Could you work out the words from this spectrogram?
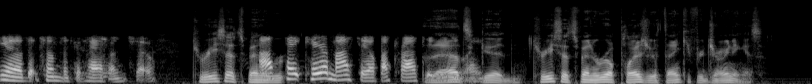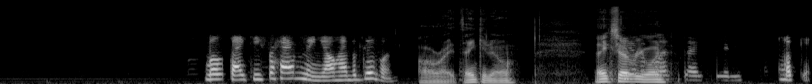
know, that something could happen. So Theresa, it's been I a, take care of myself. I try to. that's anyway. good. Theresa, it's been a real pleasure. Thank you for joining us. Well, thank you for having me. Y'all have a good one. All right, thank you, Noah. Thanks, You everyone. blessed. Okay.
